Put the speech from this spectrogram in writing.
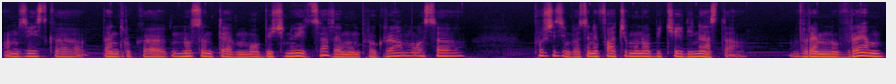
am zis că pentru că nu suntem obișnuiți să avem un program, o să pur și simplu o să ne facem un obicei din asta. Vrem, nu vrem,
